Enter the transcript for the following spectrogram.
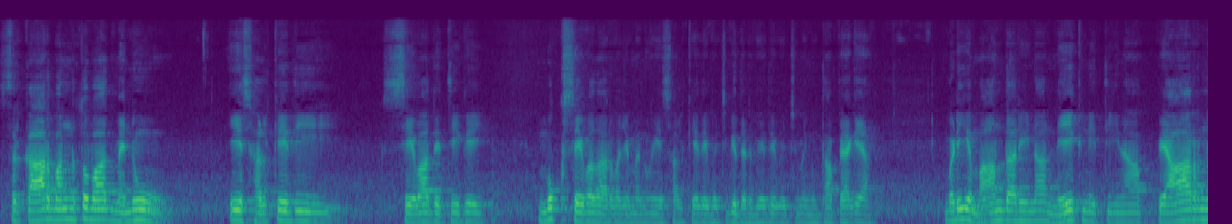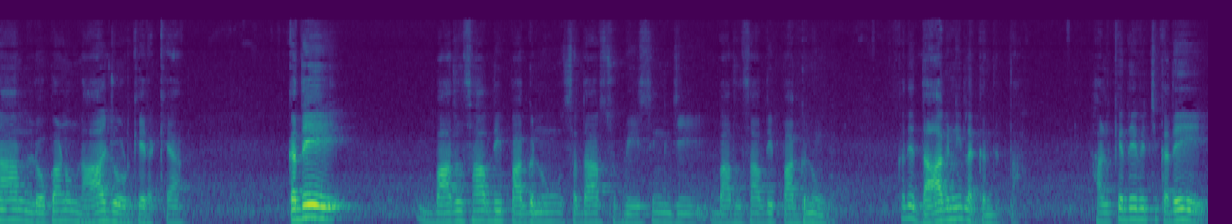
ਸਰਕਾਰ ਬਣਨ ਤੋਂ ਬਾਅਦ ਮੈਨੂੰ ਇਸ ਹਲਕੇ ਦੀ ਸੇਵਾ ਦਿੱਤੀ ਗਈ। ਮੁੱਖ ਸੇਵਾਦਾਰ ਵਜੇ ਮੈਨੂੰ ਇਸ ਹਲਕੇ ਦੇ ਵਿੱਚ ਗਿੱਦੜਵੇ ਦੇ ਵਿੱਚ ਮੈਨੂੰ ਥਾਪਿਆ ਗਿਆ। ਬੜੀ ਇਮਾਨਦਾਰੀ ਨਾਲ, ਨੇਕ ਨੀਤੀ ਨਾਲ, ਪਿਆਰ ਨਾਲ ਲੋਕਾਂ ਨੂੰ ਨਾਲ ਜੋੜ ਕੇ ਰੱਖਿਆ। ਕਦੇ ਬਾਦਲ ਸਾਹਿਬ ਦੀ ਪੱਗ ਨੂੰ ਸਰਦਾਰ ਸੁਖਬੀਰ ਸਿੰਘ ਜੀ ਬਾਦਲ ਸਾਹਿਬ ਦੀ ਪੱਗ ਨੂੰ ਕਦੇ ਦਾਗ ਨਹੀਂ ਲੱਗਣ ਦਿੱਤਾ। ਹਲਕੇ ਦੇ ਵਿੱਚ ਕਦੇ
